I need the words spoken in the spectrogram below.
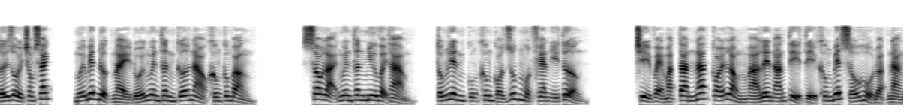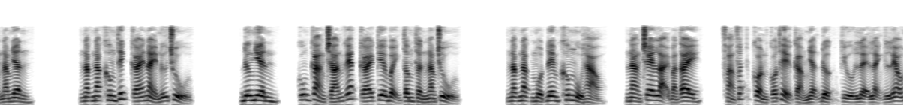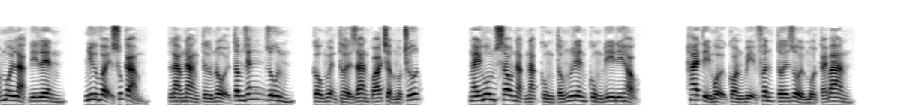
Tới rồi trong sách, mới biết được này đối nguyên thân cỡ nào không công bằng. Sau lại nguyên thân như vậy thảm, Tống Liên cũng không có giúp một phen ý tưởng. Chỉ vẻ mặt tan nát cõi lòng mà lên án tỉ tỉ không biết xấu hổ đoạt nàng nam nhân. Nặc nặc không thích cái này nữ chủ. Đương nhiên, cũng càng chán ghét cái kia bệnh tâm thần nam chủ. Nặc nặc một đêm không ngủ hảo, nàng che lại bàn tay, phảng phất còn có thể cảm nhận được cựu lệ lạnh lẽo môi lạc đi lên, như vậy xúc cảm, làm nàng từ nội tâm rét run, cầu nguyện thời gian quá chậm một chút. Ngày hôm sau nặc nặc cùng Tống Liên cùng đi đi học. Hai tỷ muội còn bị phân tới rồi một cái ban.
